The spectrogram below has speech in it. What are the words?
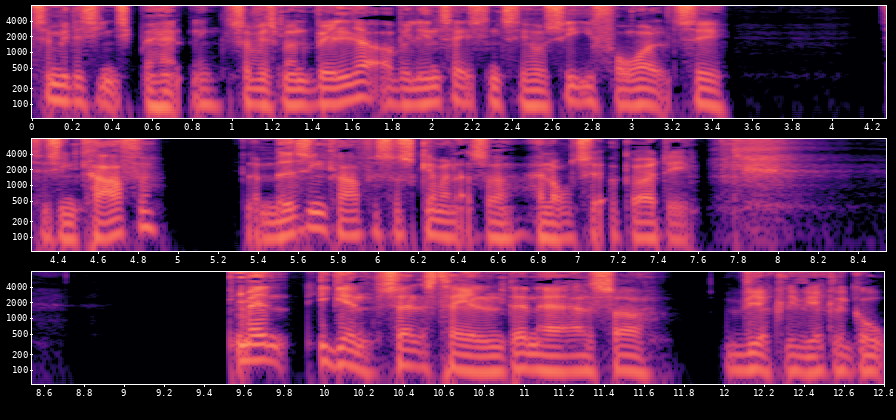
til medicinsk behandling. Så hvis man vælger at vil indtage sin THC i forhold til, til sin kaffe, eller med sin kaffe, så skal man altså have lov til at gøre det. Men igen, salgstalen, den er altså virkelig, virkelig god.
